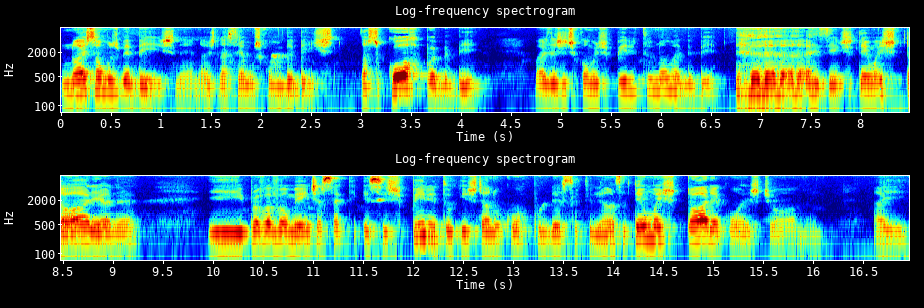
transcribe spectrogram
nós somos bebês, né? Nós nascemos como bebês. Nosso corpo é bebê, mas a gente como espírito não é bebê. a gente tem uma história, né? E provavelmente essa, esse espírito que está no corpo dessa criança tem uma história com este homem aí,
